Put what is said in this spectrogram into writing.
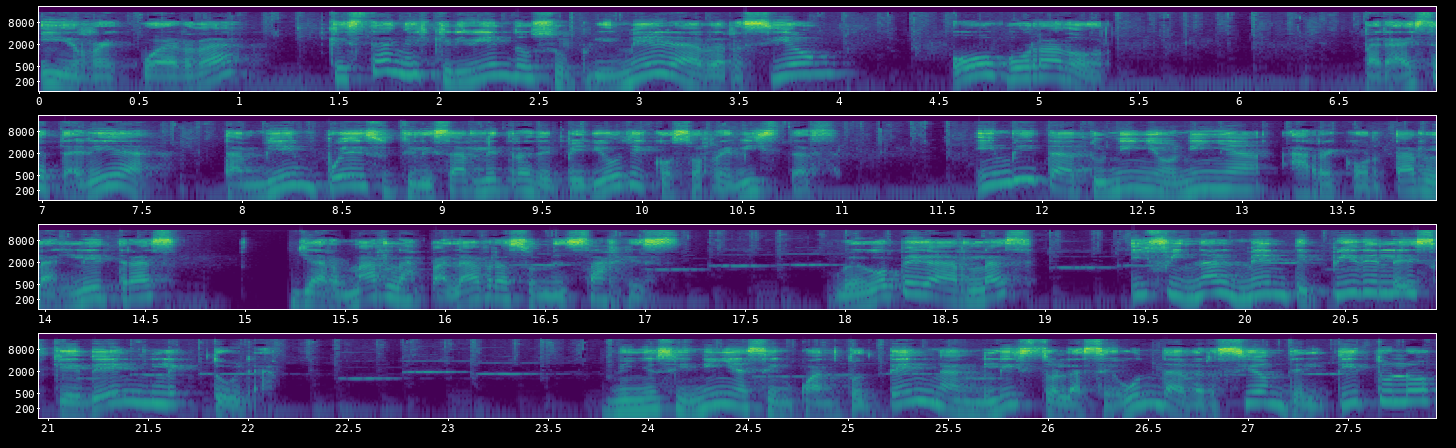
y recuerda que están escribiendo su primera versión o borrador. Para esta tarea también puedes utilizar letras de periódicos o revistas Invita a tu niño o niña a recortar las letras y armar las palabras o mensajes. Luego pegarlas y finalmente pídeles que den lectura. Niños y niñas, en cuanto tengan listo la segunda versión del título,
